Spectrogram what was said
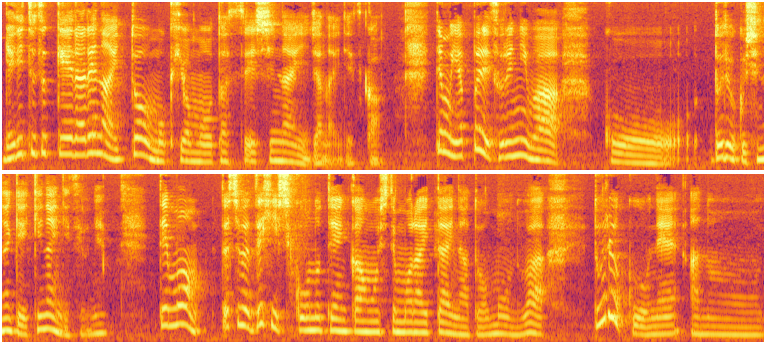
やり続けられないと目標も達成しないじゃないですか。でもやっぱりそれにはこう努力しなきゃいけないんですよね。でも私は是非思考の転換をしてもらいたいなと思うのは努力をねあの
